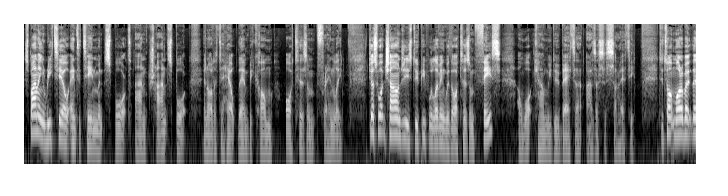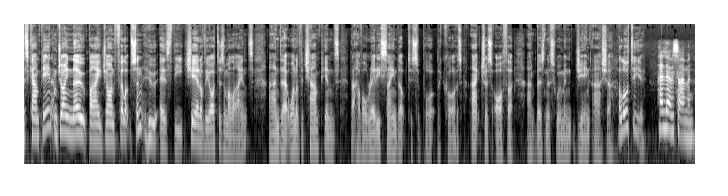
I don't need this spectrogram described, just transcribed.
spanning retail, entertainment, sport, and transport, in order to help them become autism friendly. Just what challenges do people living with autism face, and what can we do better as a society? To talk more about this campaign, I'm joined now by John Phillipson, who is the chair of the Autism Alliance and uh, one of the champions that have already signed up to support the cause, actress, author, and businesswoman Jane Asher. Hello to you. Hello, Simon.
